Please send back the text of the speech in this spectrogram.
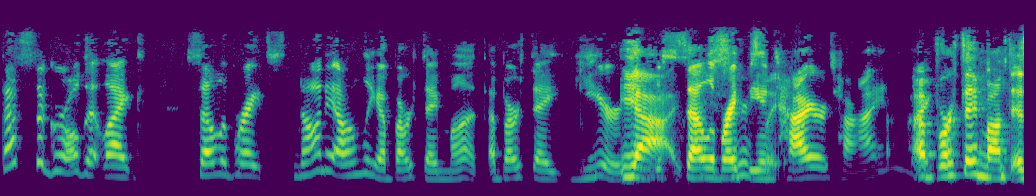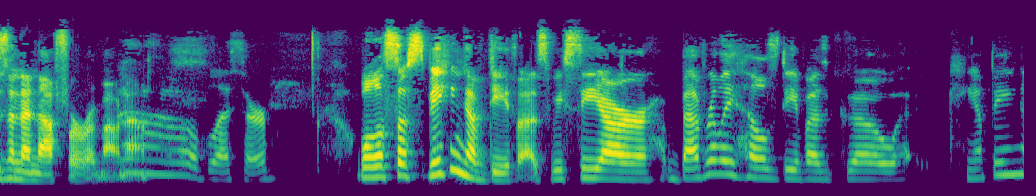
that's the girl that like celebrates not only a birthday month, a birthday year. Yeah, celebrate seriously. the entire time. Like, a birthday month isn't enough for Ramona. Oh, bless her. Well, so speaking of divas, we see our Beverly Hills divas go camping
